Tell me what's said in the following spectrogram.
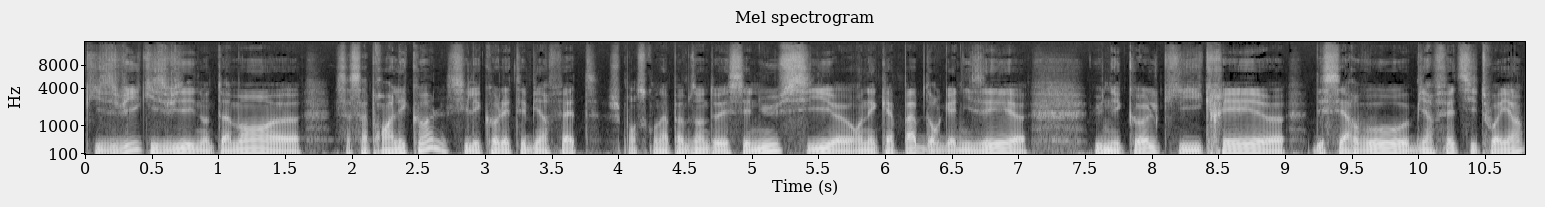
qui se vit, qui se vit notamment. ça s'apprend à l'école. Si l'école était bien faite, je pense qu'on n'a pas besoin de SNU. Si on est capable d'organiser une école qui crée des cerveaux bien faits de citoyens.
